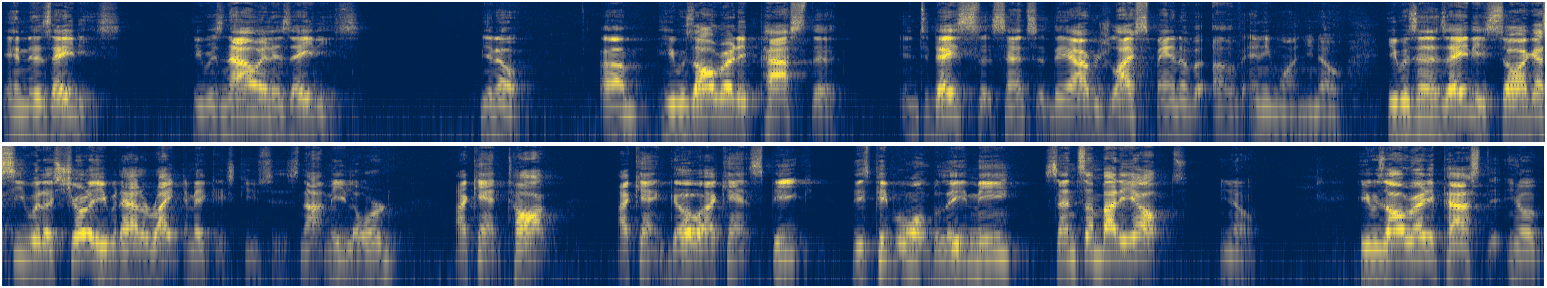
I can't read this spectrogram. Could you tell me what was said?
In his 80s. He was now in his 80s. You know, um, he was already past the, in today's sense, the average lifespan of, of anyone. You know, he was in his 80s, so I guess he would have surely he would have had a right to make excuses. Not me, Lord. I can't talk. I can't go. I can't speak. These people won't believe me. Send somebody else. You know, he was already past you know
